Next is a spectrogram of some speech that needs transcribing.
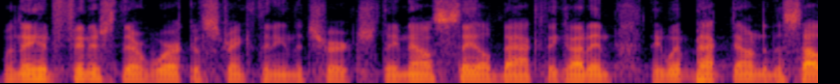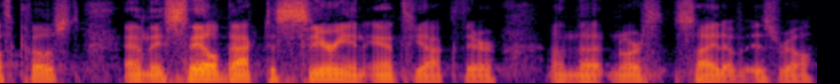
When they had finished their work of strengthening the church, they now sail back. They got in, they went back down to the south coast, and they sailed back to Syrian Antioch there on the north side of Israel.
